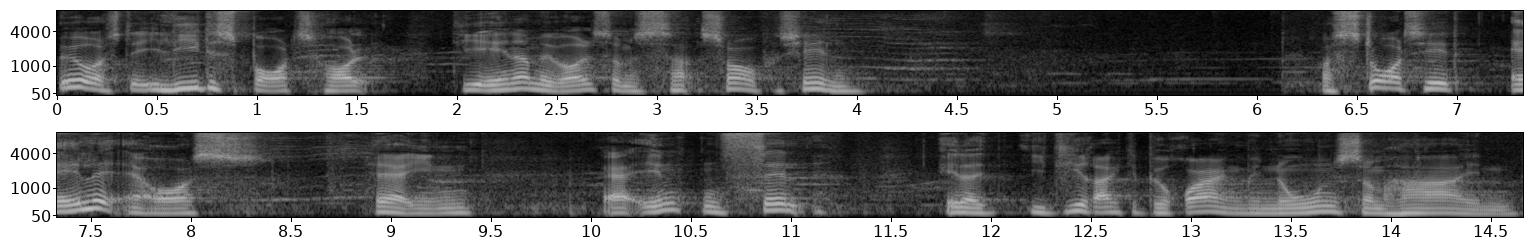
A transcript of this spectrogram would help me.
øverste elitesportshold, de ender med voldsomme sår på sjælen. Og stort set alle af os herinde er enten selv eller i direkte berøring med nogen, som har en,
